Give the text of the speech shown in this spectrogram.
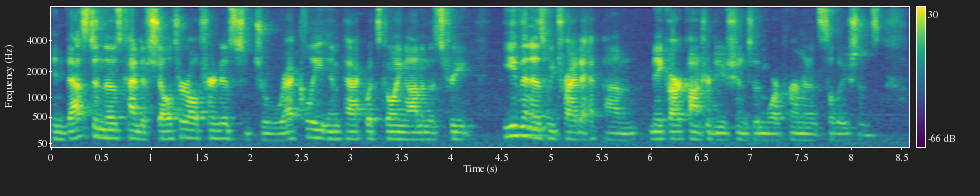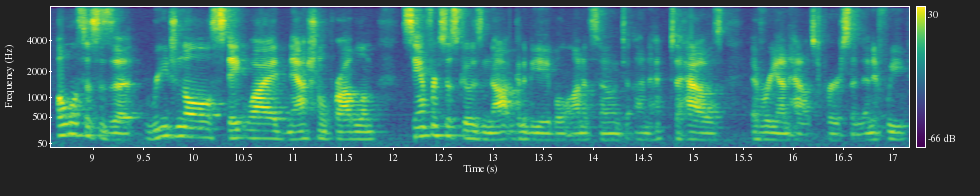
invest in those kind of shelter alternatives to directly impact what's going on in the street, even as we try to um, make our contribution to the more permanent solutions. Homelessness is a regional, statewide, national problem. San Francisco is not going to be able on its own to, to house every unhoused person. And if we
